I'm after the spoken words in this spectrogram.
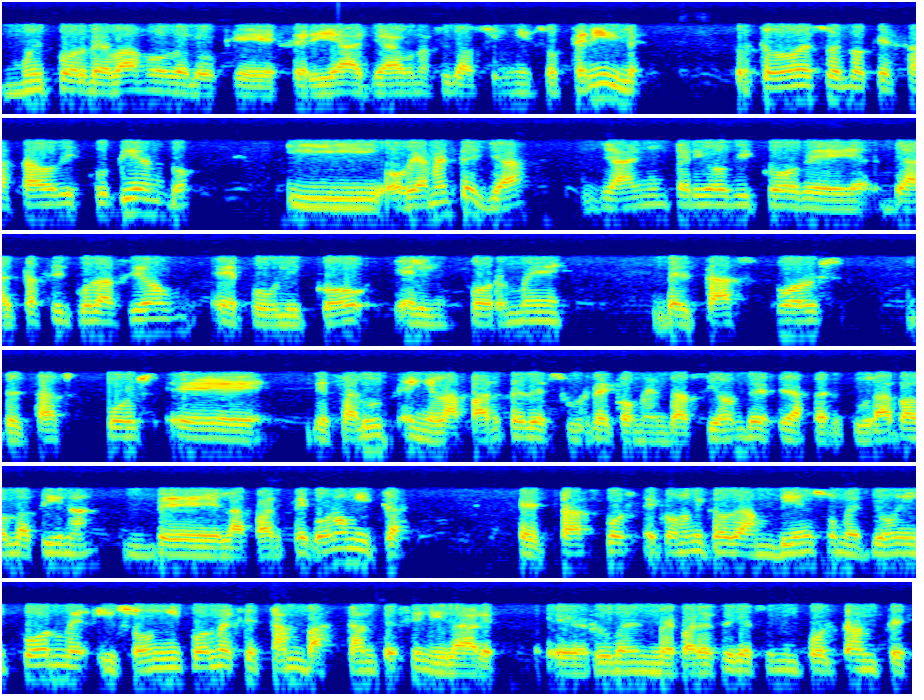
muy por debajo de lo que sería ya una situación insostenible. Pues todo eso es lo que se ha estado discutiendo y obviamente ya ya en un periódico de, de alta circulación eh, publicó el informe del Task Force del Task Force eh, de Salud en la parte de su recomendación de reapertura paulatina de la parte económica. El Task Force Económico también sometió un informe y son informes que están bastante similares. Eh, Rubén, me parece que es importante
